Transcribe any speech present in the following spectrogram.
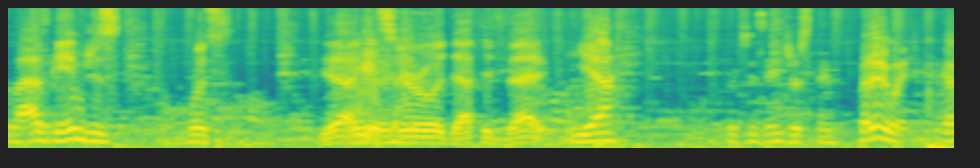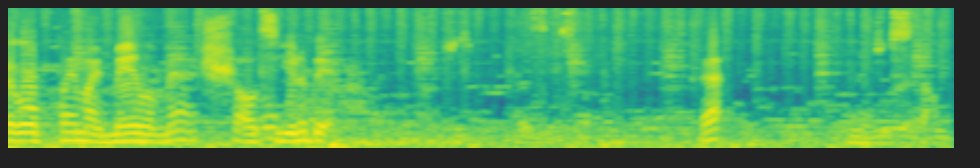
last game just was, Yeah, I guess Hero adapted back. yeah, which is interesting. But anyway, I gotta go play my Melee match. I'll see you in a bit. Just press this. That, and then just stop.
